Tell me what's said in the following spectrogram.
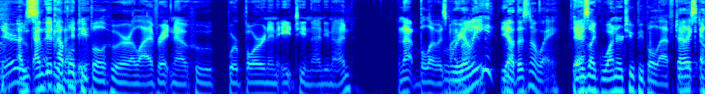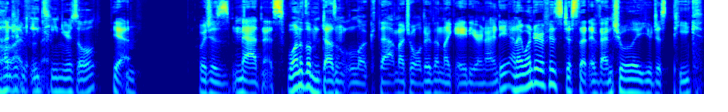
There's I'm a good with couple an people who are alive right now who were born in 1899, and that blows my really? mind. Yeah, No, there's no way. there's Yeah. like one or two people left. who They're are like still alive from there. 118 years old. Yeah. Hmm. Which is madness. One of them doesn't look that much older than like 80 or 90. And I wonder if it's just that eventually you just peak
